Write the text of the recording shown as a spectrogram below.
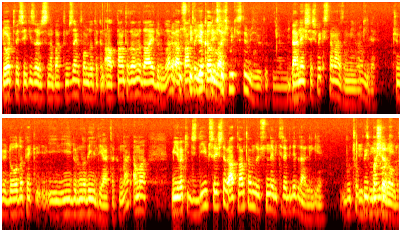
4 ve 8 arasına baktığımızda en formda takım. Atlanta'dan da daha iyi durumdalar ve Ya Atlanta'yı üsttekiler yakaladılar. eşleşmek istemeyeceği takım yani. Ben eşleşmek istemezdim Milwaukee ile. Çünkü doğuda pek iyi, durumda değil diğer takımlar. Ama Milwaukee ciddi yükselişte ve Atlanta'nın da üstünde bitirebilirler ligi. Bu çok büyük İhtimali başarı var. olur.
